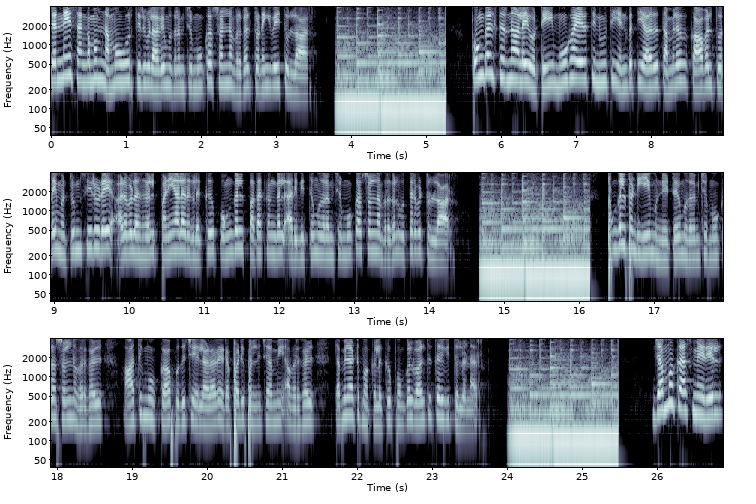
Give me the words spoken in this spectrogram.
சென்னை சங்கமம் நம்ம ஊர் திருவிழாவை முதலமைச்சர் மு க ஸ்டாலின் அவர்கள் தொடங்கி வைத்துள்ளார். பொங்கல் திருநாளையொட்டி மூவாயிரத்தி நூற்றி எண்பத்தி ஆறு தமிழக காவல்துறை மற்றும் சீருடை அலுவலர்கள் பணியாளர்களுக்கு பொங்கல் பதக்கங்கள் அறிவித்து முதலமைச்சர் மு ஸ்டாலின் அவர்கள் உத்தரவிட்டுள்ளார். பொங்கல் பண்டிகையை முன்னிட்டு முதலமைச்சர் மு ஸ்டாலின் அவர்கள் அதிமுக பொதுச் செயலாளர் எடப்பாடி பழனிசாமி அவர்கள் தமிழ்நாட்டு மக்களுக்கு பொங்கல் வாழ்த்து தெரிவித்துள்ளனர். ஜம்மு காஷ்மீரில்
